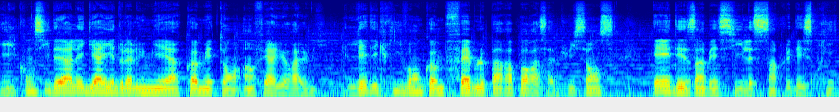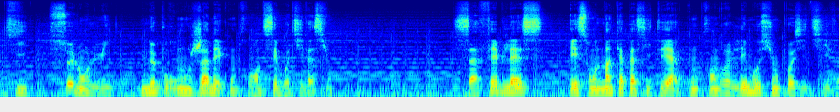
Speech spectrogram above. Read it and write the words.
Il considère les guerriers de la lumière comme étant inférieurs à lui, les décrivant comme faibles par rapport à sa puissance et des imbéciles simples d'esprit qui, selon lui, ne pourront jamais comprendre ses motivations. Sa faiblesse est son incapacité à comprendre l'émotion positive.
